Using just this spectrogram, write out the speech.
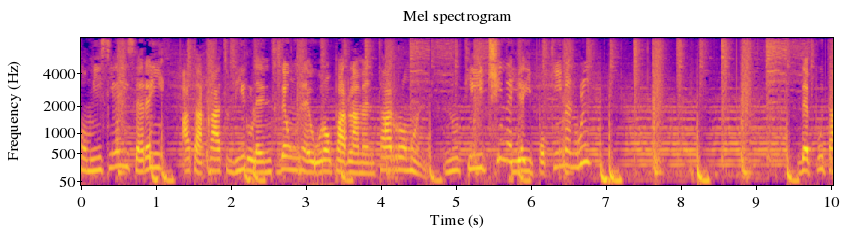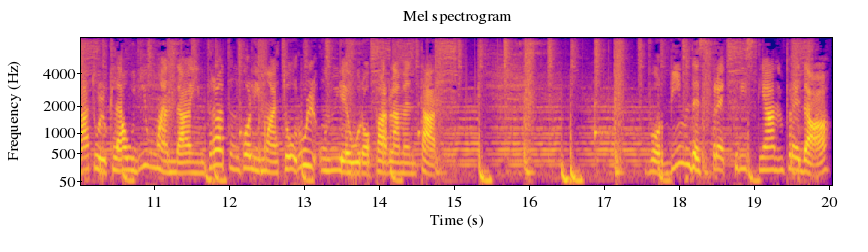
Comisiei SRI, atacat virulent de un europarlamentar român, nu știi cine e pochimenul? Deputatul Claudiu Manda a intrat în colimatorul unui europarlamentar. Vorbim despre Cristian Preda,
